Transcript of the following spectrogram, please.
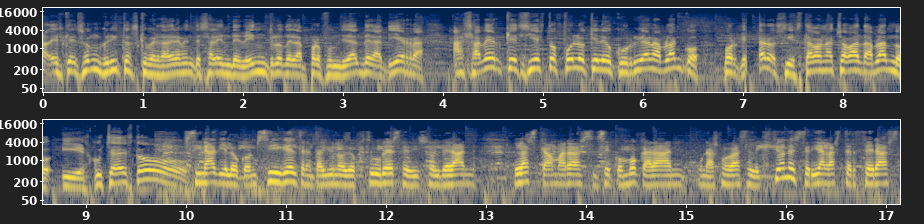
ahora! Es que son gritos que verdaderamente salen de dentro de la profundidad de la tierra. A saber que si esto fue lo que le ocurrió a Ana Blanco. Porque claro, si estaba Nacho Abad hablando y escucha esto... Si nadie lo consigue, el 31 de octubre se disolverán las cámaras y se convocarán unas nuevas elecciones. Serían las terceras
